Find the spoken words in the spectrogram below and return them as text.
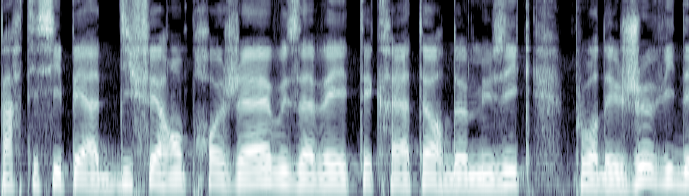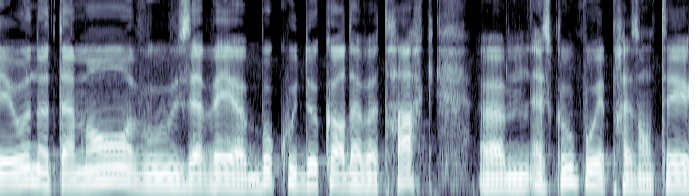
participé à différents projets, vous avez été créateur de musique pour des jeux vidéo notamment, vous avez euh, beaucoup de cordes à votre arc. Euh, est-ce que vous pouvez présenter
